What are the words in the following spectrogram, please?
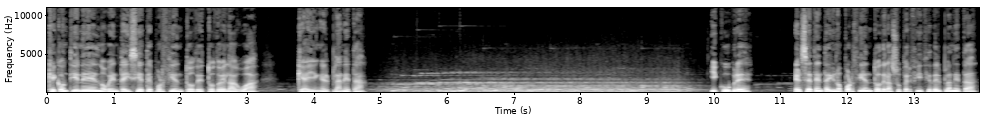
que contiene el 97% de todo el agua que hay en el planeta. Y cubre el 71% de la superficie del planeta,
